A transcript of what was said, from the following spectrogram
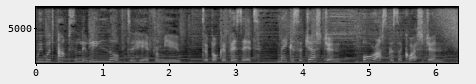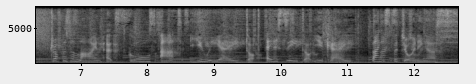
We would absolutely love to hear from you. To book a visit, make a suggestion, or ask us a question, drop us a line at schools at uea.ac.uk. Thanks for joining us.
